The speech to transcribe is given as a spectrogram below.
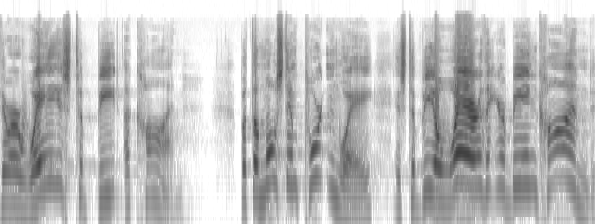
There are ways to beat a con, but the most important way is to be aware that you're being conned.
